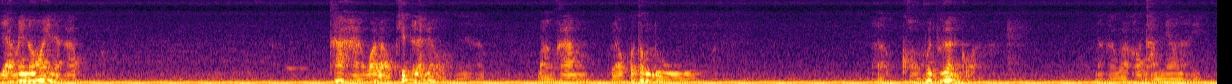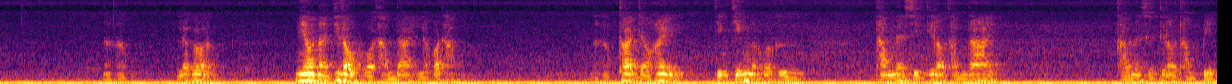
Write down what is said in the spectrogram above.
อย่างน้อยๆนะครับ ถ้าหากว่าเราคิดอะไรไม่ออกนะครับ บางครั้งเราก็ต้องดูอของเพื่อนๆก่อนนะครับ ว่าเขาทำแนวไหนนะครับ แล้วก็แนวไหนที่เราพอทำได้เราก็ทำนะครับ ถ้าจะให้จริงๆหน่อยก็คือทำในสิ่งที่เราทำได้ ทำในสิ่งที่เราทำเป็น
